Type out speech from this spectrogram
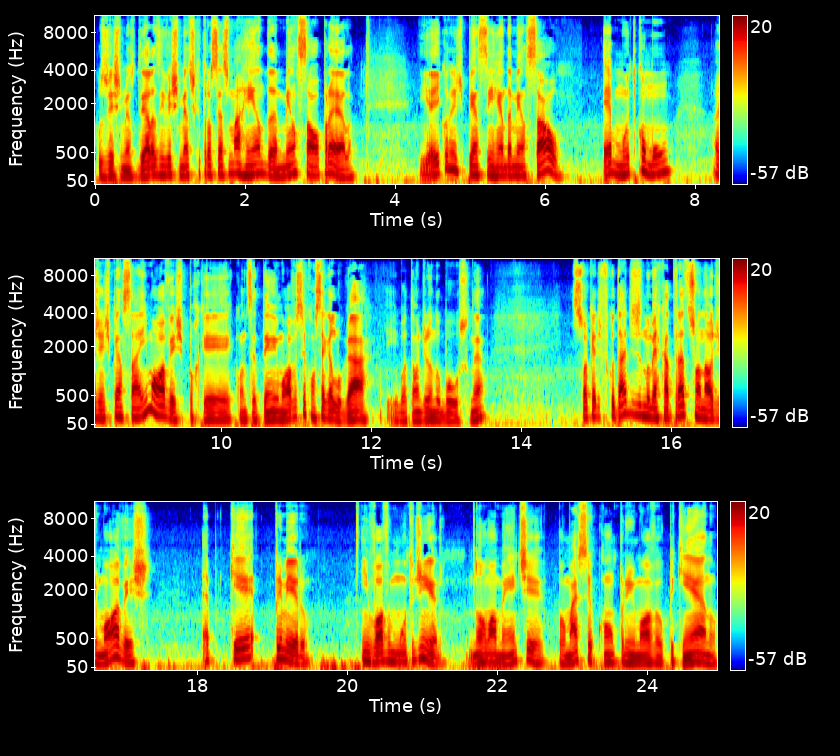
os investimentos delas em investimentos que trouxessem uma renda mensal para ela. E aí, quando a gente pensa em renda mensal, é muito comum a gente pensar em imóveis, porque quando você tem um imóvel, você consegue alugar e botar um dinheiro no bolso, né? Só que a dificuldade no mercado tradicional de imóveis é porque, primeiro, envolve muito dinheiro. Normalmente, por mais que você compre um imóvel pequeno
